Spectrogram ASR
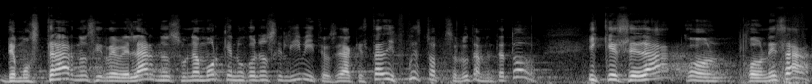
demostrarnos y revelarnos un amor que no conoce límites, o sea, que está dispuesto absolutamente a todo y que se da con, esa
